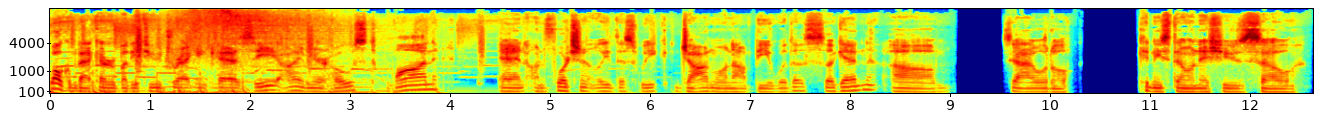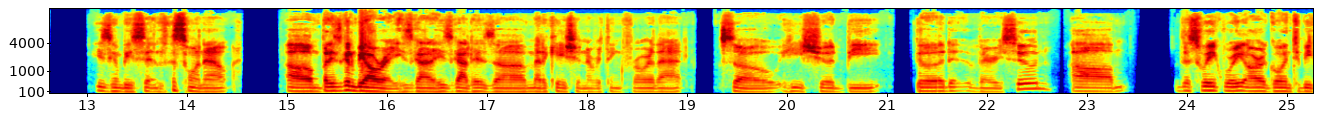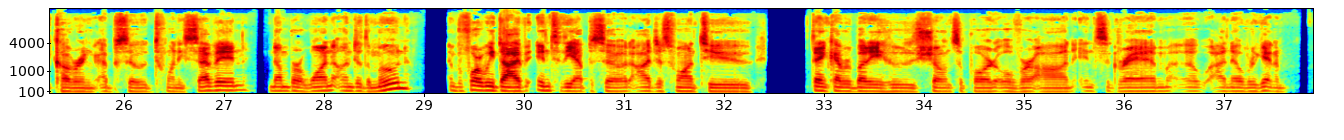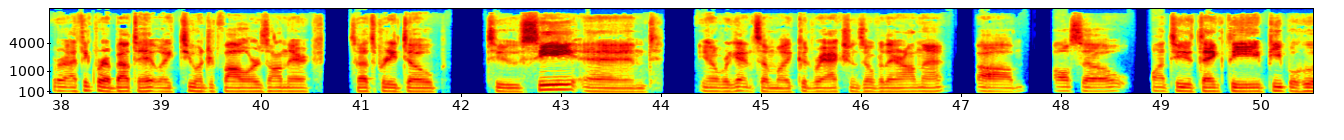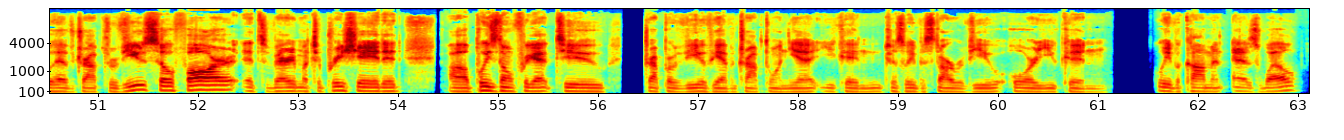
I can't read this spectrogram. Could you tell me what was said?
Welcome back, everybody, to Dragon Cast Z. I am your host, Juan, and unfortunately, this week John will not be with us again. Um, he's got a little kidney stone issues, so he's gonna be sitting this one out. Um, but he's gonna be all right. He's got he's got his uh, medication and everything for that, so he should be good very soon. Um, this week we are going to be covering episode 27, number one, Under the Moon. And before we dive into the episode, I just want to thank everybody who's shown support over on Instagram. Uh, I know we're getting, we're, I think we're about to hit like 200 followers on there, so that's pretty dope to see. And you know, we're getting some like good reactions over there on that. Um, also, want to thank the people who have dropped reviews so far. It's very much appreciated. Uh, please don't forget to drop a review if you haven't dropped one yet. You can just leave a star review or you can leave a comment as well.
